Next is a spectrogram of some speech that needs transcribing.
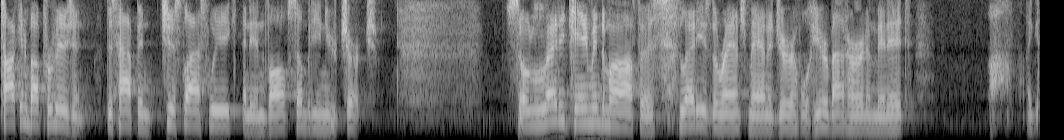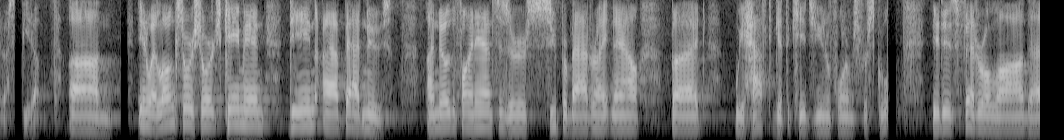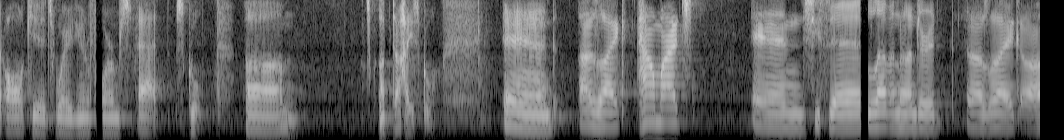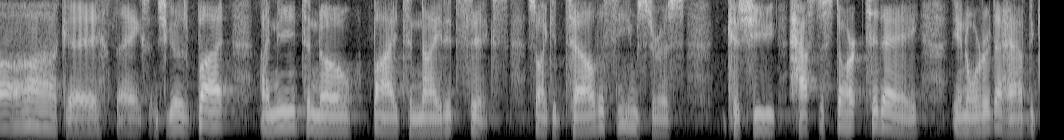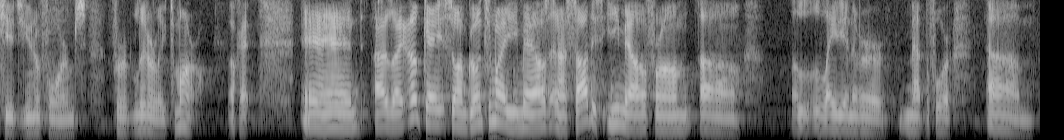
talking about provision. This happened just last week and it involved somebody in your church. So Letty came into my office. Letty is the ranch manager. We'll hear about her in a minute. Oh, I gotta speed up. Um, anyway, long story short, she came in. Dean, I have bad news. I know the finances are super bad right now, but we have to get the kids uniforms for school. It is federal law that all kids wear uniforms at school, um, up to high school. And I was like, how much? And she said 1100 and I was like, oh, okay, thanks. And she goes, but I need to know by tonight at six so I could tell the seamstress because she has to start today in order to have the kids' uniforms for literally tomorrow. Okay. And I was like, okay, so I'm going through my emails and I saw this email from uh, a lady I never met before. Um,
